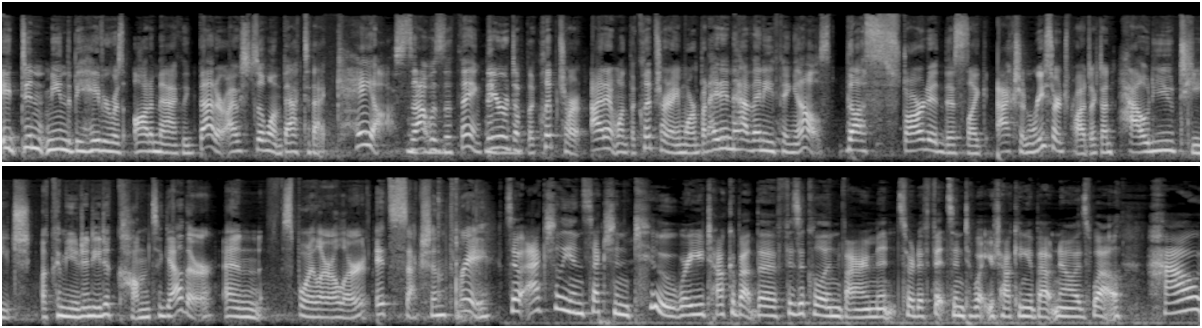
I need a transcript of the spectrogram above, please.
it didn't mean the behavior was automatically better. I still went back to that chaos. That was the thing. They ripped up the clip chart. I didn't want the clip chart anymore, but I didn't have anything else. Thus started this like like action research project on how do you teach a community to come together. And spoiler alert, it's section three. So, actually, in section two, where you talk about the physical environment, sort of fits into what you're talking about now as well. How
